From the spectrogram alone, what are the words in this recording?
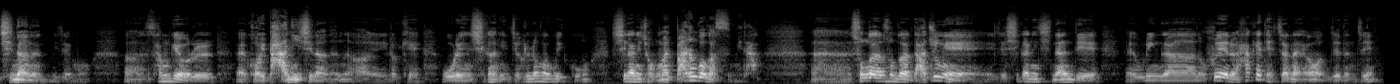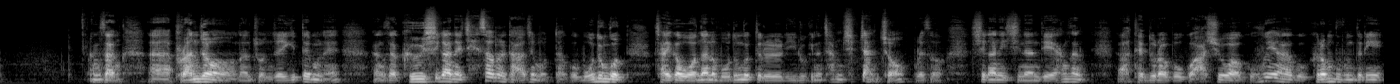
지나는 이제 뭐 어, 3개월을 거의 반이 지나는 어, 이렇게 오랜 시간이 이제 흘러가고 있고 시간이 정말 빠른 것 같습니다. 어, 순간순간 나중에 이제 시간이 지난 뒤에 우리 인간은 후회를 하게 되잖아요. 언제든지. 항상 아, 불안전한 존재이기 때문에 항상 그 시간에 최선을 다하지 못하고 모든 것 자기가 원하는 모든 것들을 이루기는 참 쉽지 않죠. 그래서 시간이 지난 뒤에 항상 아, 되돌아보고 아쉬워하고 후회하고 그런 부분들이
